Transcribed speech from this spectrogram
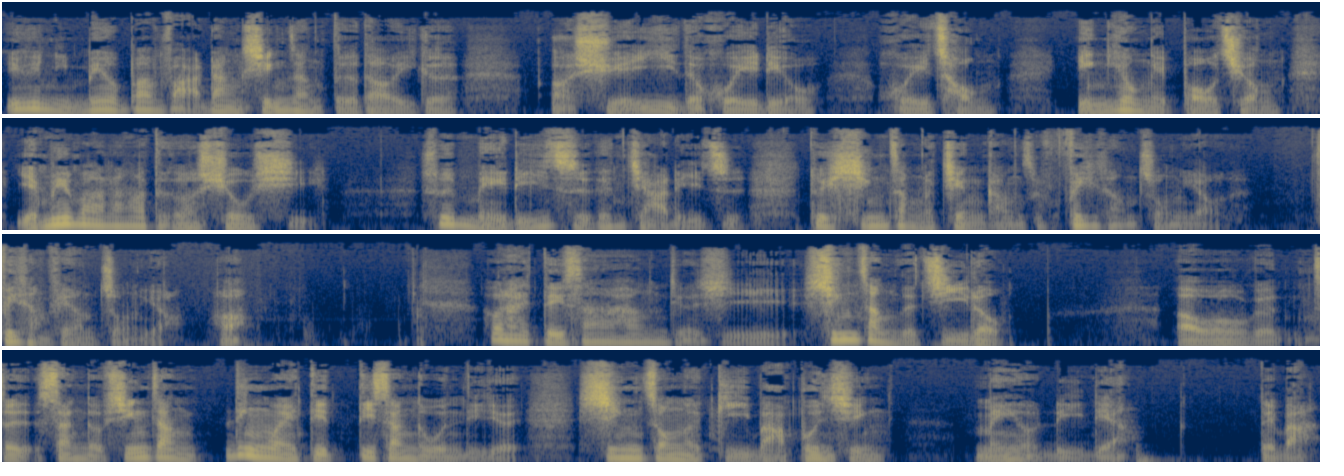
因为你没有办法让心脏得到一个呃血液的回流、回冲、饮用给补充，也没有办法让它得到休息。所以，镁离子跟钾离子对心脏的健康是非常重要的，非常非常重要。好。后来第三行就是心脏的肌肉啊，我个这三个心脏，另外第第三个问题就是心中的肌肉本身没有力量，对吧？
